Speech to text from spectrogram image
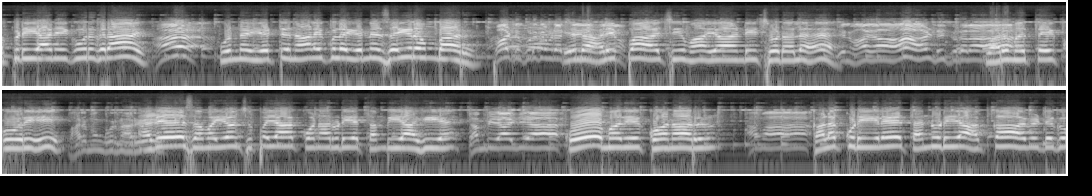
அப்படியா நீ கூறுகிறாய்? உன்னை எட்டு நாளைக்குள்ள என்ன செய்கிறோம் பாரு. என்று அழிப்பாச்சி மாயாண்டி சுடல. வருமத்தை கூறி அதே சமயம் சுப்பையா கோனாருடைய தம்பியாகிய தம்பி ஆகிய கோமதி கோனார் ஆமா. களக்குடியிலே தன்னுடைய அக்கா வீட்டுக்கு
